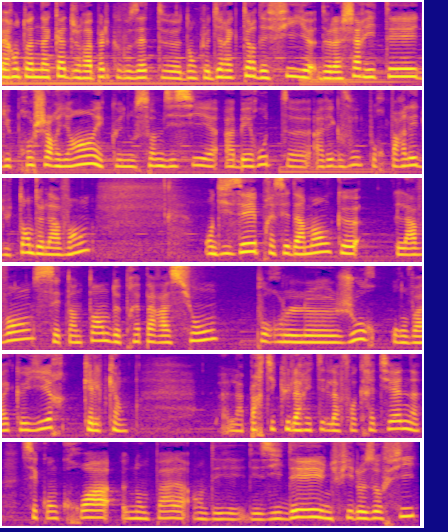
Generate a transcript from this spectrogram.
Père Antoine Nakat, je rappelle que vous êtes euh, donc le directeur des filles de la charité du Proche-Orient et que nous sommes ici à Beyrouth euh, avec vous pour parler du temps de l'Avent. On disait précédemment que l'Avent, c'est un temps de préparation pour le jour où on va accueillir quelqu'un. La particularité de la foi chrétienne, c'est qu'on croit non pas en des, des idées, une philosophie,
